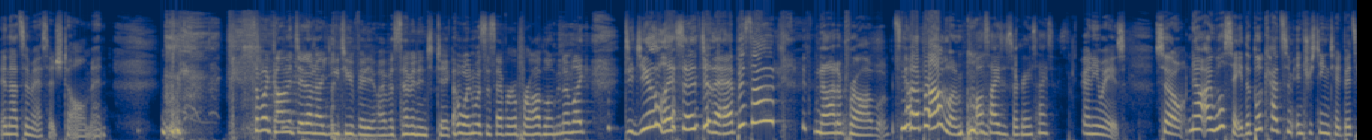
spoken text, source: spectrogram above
and that's a message to all men. Someone commented on our YouTube video, I have a seven inch dick. When was this ever a problem? And I'm like, did you listen to the episode? It's not a problem. It's not a problem. All sizes are great sizes. Anyways, so now I will say the book had some interesting tidbits.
